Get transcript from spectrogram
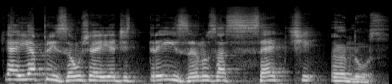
Que aí a prisão já ia de 3 anos a 7 anos.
